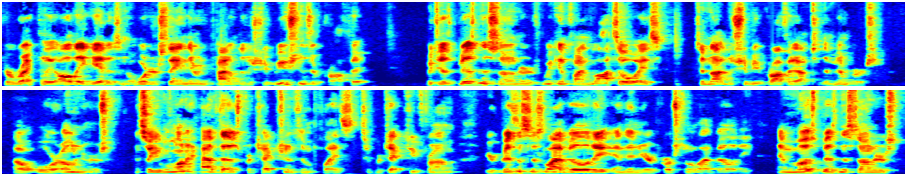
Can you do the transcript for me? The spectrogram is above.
correctly, all they get is an order saying they're entitled to distributions of profit, which as business owners, we can find lots of ways to not distribute profit out to the members uh, or owners. And so you want to have those protections in place to protect you from your business's liability and then your personal liability. And most business owners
